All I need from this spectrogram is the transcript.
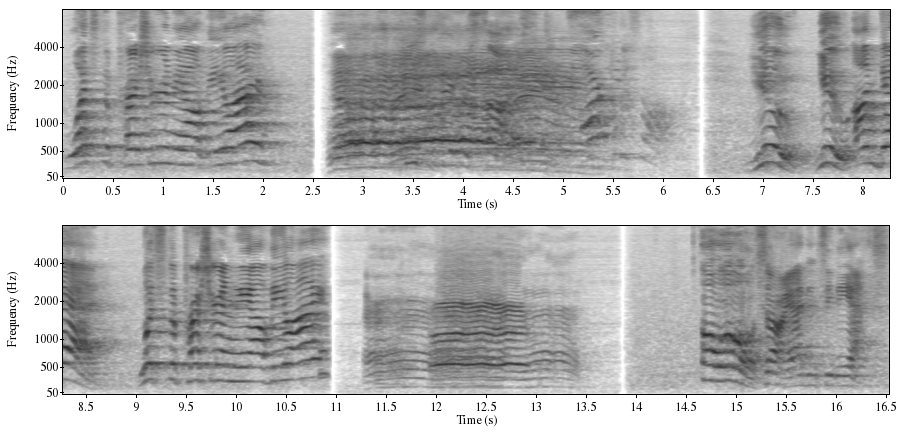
What's the pressure in the alveoli? You, you, undead. What's the pressure in the alveoli? Uh. Oh, oh, oh, sorry, I didn't see the X.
